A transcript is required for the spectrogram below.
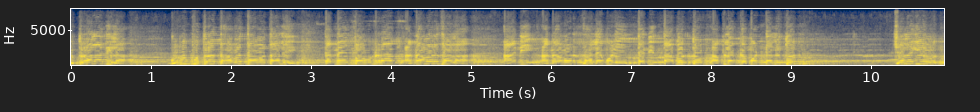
गुरुपुत्राला दिला. गुरुपुत्र धावत धावत आले. त्यांना पाहून राग अनावर झाला. आणि अनावर झाल्यामुळे त्यांनी ताबडतोब आपल्या कमंडलातून जल घेऊन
